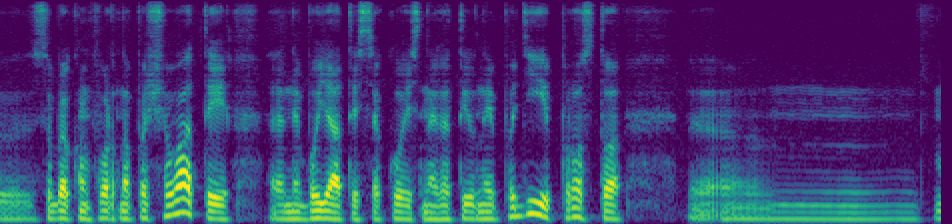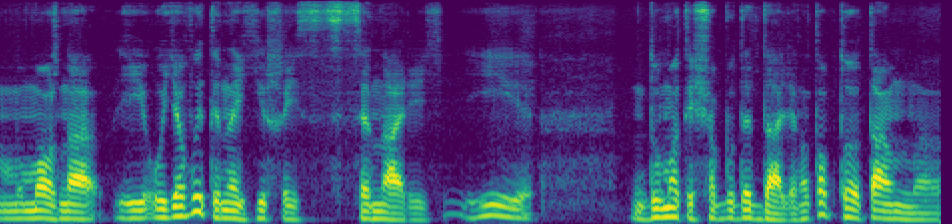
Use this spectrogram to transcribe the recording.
е, себе комфортно почувати, не боятися якоїсь негативної події, просто е, можна і уявити найгірший сценарій і думати, що буде далі. Ну тобто там.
